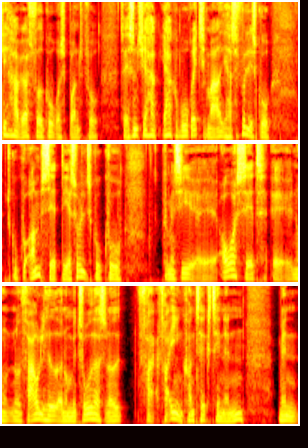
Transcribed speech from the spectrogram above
det har vi også fået god respons på. Så jeg synes, jeg har, jeg har kunnet bruge rigtig meget. Jeg har selvfølgelig skulle, skulle kunne omsætte det, jeg selvfølgelig skulle kunne kan man sige, øh, oversætte øh, noget, noget faglighed og nogle metoder og sådan noget fra, fra en kontekst til en anden. Men,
